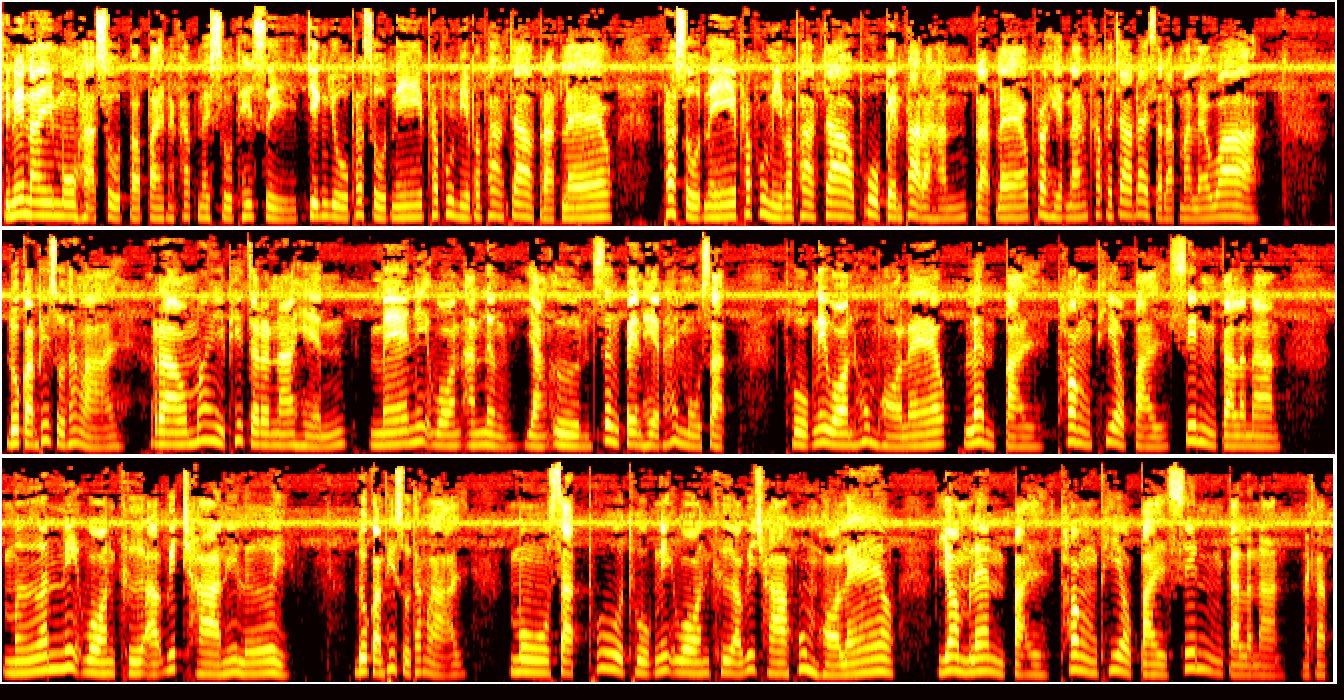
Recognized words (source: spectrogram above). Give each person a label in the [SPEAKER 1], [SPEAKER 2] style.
[SPEAKER 1] ทีนี้ในโมหะสูตรต่อไปนะครับ ในสูตรที่สี่จริงอยู่พระสูตรนี้พระผู้มีพระภาคเจ้าตรัสแล้ว พระสูตรนี้พระผู้มีพระภาคเจ้าผู้เป็นพระอรหันต์ตรัสแล้ว เพราะเหตุนั้นข้าพเจ้าได้สดับมาแล้วว่า ดูก่อนพิสูจทั้งหลาย เราไม่พิจารณาเห็นแม้นิวรณ์อันหนึ่งอย่างอื่น ซึ่งเป็นเหตุให้หมูสัตว์ ถูกนิวรณ์หุ้มห่อแล้วเล่นไป ท่องเที่ยวไป สิ้นกาลนาน เหมือนนิวรณ์คืออวิชชานี้เลย ดูก่อนพิสูจทั้งหลาย หมูสัตว์ผู้ถูกนิวรณ์คืออวิชาหุ้มห่อแล้ว ย่อมเล่นไปท่องเที่ยวไปสิ้นกาลนานนะครับ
